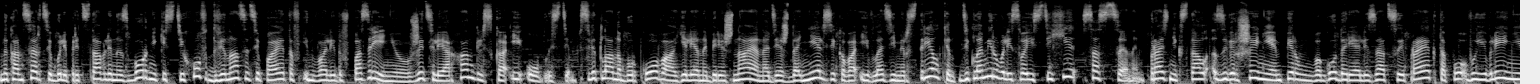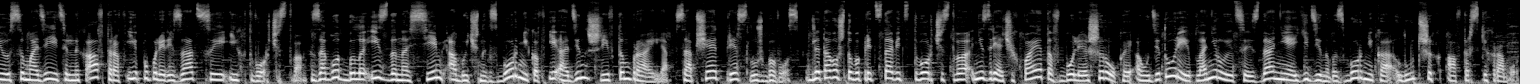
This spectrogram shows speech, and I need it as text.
На концерте были представлены сборники стихов 12 поэтов-инвалидов по зрению, жителей Архангельска и области. Светлана Буркова, Елена Бережная, Надежда Нельзикова и Владимир Стрелкин декламировали свои стихи со сцены. Праздник стал завершением первого года реализации проекта по выявлению самодеятельных авторов и популяризации их творчества. За год было издано семь обычных сборников и один шрифтом Брайля, сообщает пресс-служба ВОЗ. Для того, чтобы представить творчество незрячих поэтов более широкой аудитории, планируется издание единого сборника лучших авторских работ.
